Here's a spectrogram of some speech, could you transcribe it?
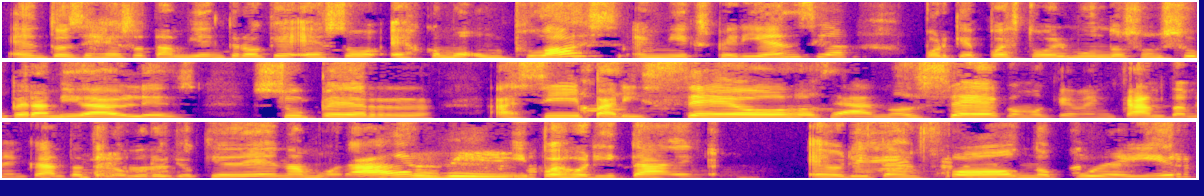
Entonces eso también creo que eso es como un plus en mi experiencia, porque pues todo el mundo son súper amigables, súper así pariseos, o sea, no sé, como que me encanta, me encanta, te lo juro, yo quedé enamorada Sí. y pues ahorita en, ahorita en fall no pude ir,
